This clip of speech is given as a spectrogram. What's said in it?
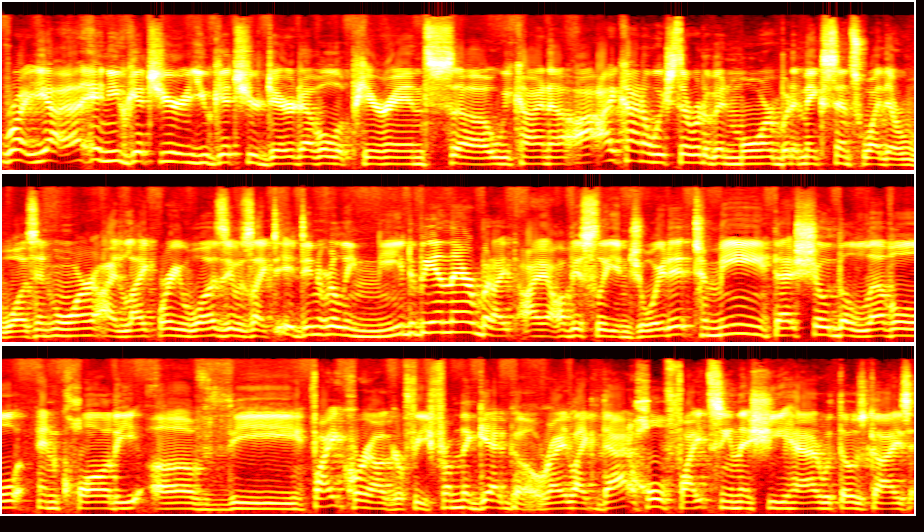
Right, yeah, and you get your you get your Daredevil appearance. Uh, we kind of, I, I kind of wish there would have been more, but it makes sense why there wasn't more. I like where he was. It was like it didn't really need to be in there, but I, I obviously enjoyed it. To me, that showed the level and quality of the fight choreography from the get go. Right, like that whole fight scene that she had with those guys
